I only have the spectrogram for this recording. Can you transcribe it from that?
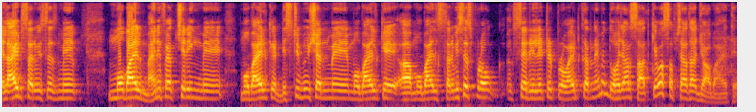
एलाइड सर्विसेज़ में मोबाइल मैन्युफैक्चरिंग में मोबाइल के डिस्ट्रीब्यूशन में मोबाइल के मोबाइल सर्विसेज़ से रिलेटेड प्रोवाइड करने में 2007 के बाद सबसे ज़्यादा जॉब आए थे।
